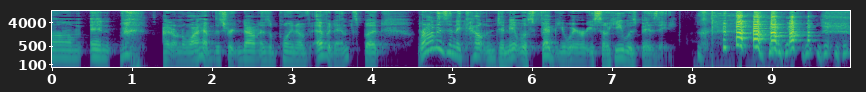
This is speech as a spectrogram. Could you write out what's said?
Um, and I don't know why I have this written down as a point of evidence, but Ron is an accountant and it was February, so he was busy.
